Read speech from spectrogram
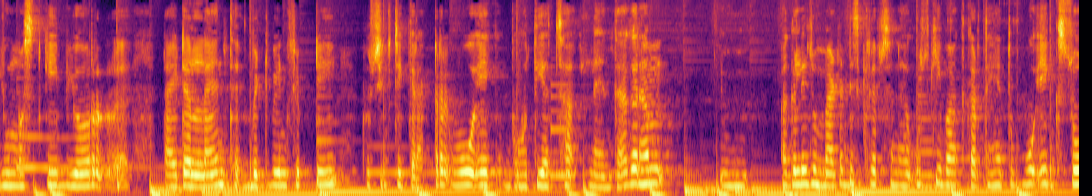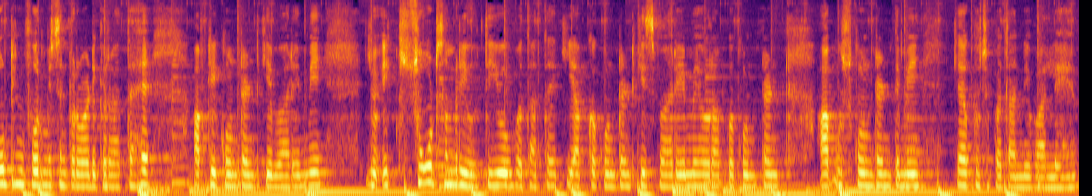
you must keep your title length between fifty to sixty character वो एक बहुत ही अच्छा लेंथ है। अगर हम अगले जो मेटा डिस्क्रिप्शन है, उसकी बात करते हैं तो वो एक शॉर्ट इन्फॉर्मेशन प्रोवाइड कराता है आपके कंटेंट के बारे में। जो एक शॉर्ट समरी होती है, वो बताता है कि आपका कंटेंट किस बारे में और आपका कंटेंट आप उस कंटेंट में क्या कुछ बताने वाले हैं।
